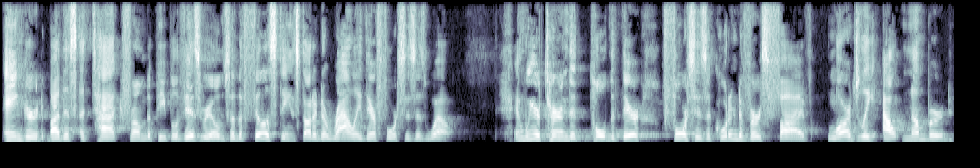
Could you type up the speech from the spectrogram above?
angered by this attack from the people of Israel. And so the Philistines started to rally their forces as well. And we are that, told that their forces, according to verse 5, largely outnumbered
